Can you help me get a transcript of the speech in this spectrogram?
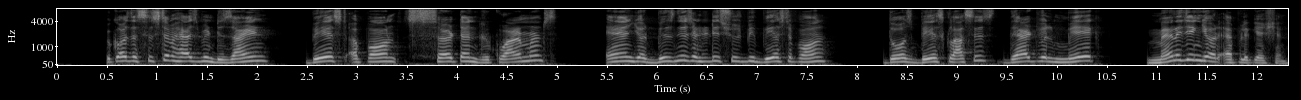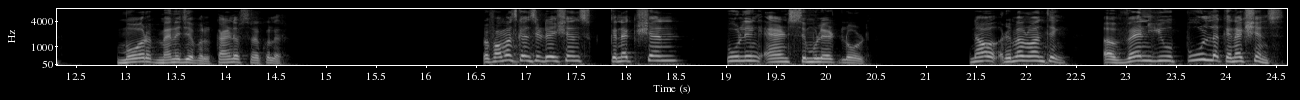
Because the system has been designed based upon certain requirements and your business entities should be based upon those base classes that will make managing your application more manageable kind of circular. Performance considerations, connection, pooling and simulate load. Now remember one thing, uh, when you pool the connections,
